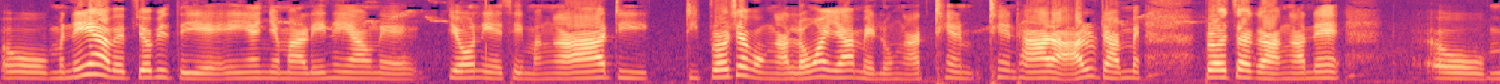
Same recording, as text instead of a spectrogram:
ဟိုမနေ့ကပဲပြောပြသေးရဲ့အရင်ညီမလေးနှစ်ယောက်နဲ့ပြောနေတဲ့အချိန်မှာငါဒီဒီ project ကိုငါလုံးဝရမယ်လို့ငါထင်ထင်ထားတာအဲ့လိုဒါပေမဲ့ project ကငါနဲ့ ဟိုမ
